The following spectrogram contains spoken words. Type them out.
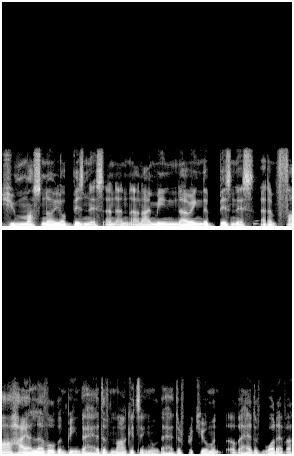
you must know your business, and and and I mean knowing the business at a far higher level than being the head of marketing or the head of procurement or the head of whatever.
